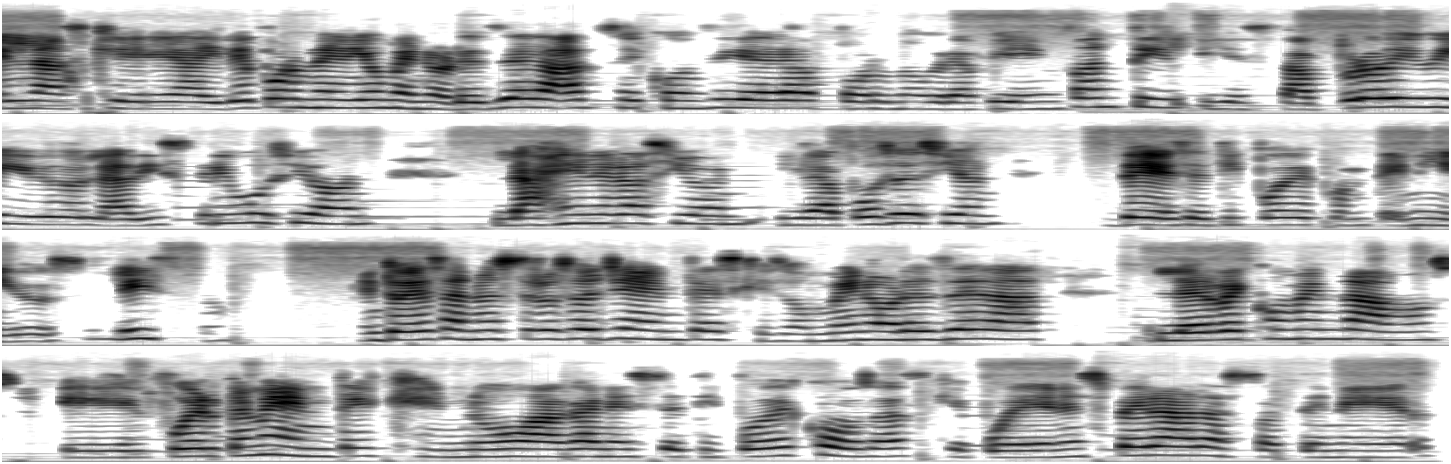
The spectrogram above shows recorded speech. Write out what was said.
en las que hay de por medio menores de edad se considera pornografía infantil y está prohibido la distribución, la generación y la posesión de ese tipo de contenidos. Listo. Entonces a nuestros oyentes que son menores de edad les recomendamos eh, fuertemente que no hagan este tipo de cosas que pueden esperar hasta tener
